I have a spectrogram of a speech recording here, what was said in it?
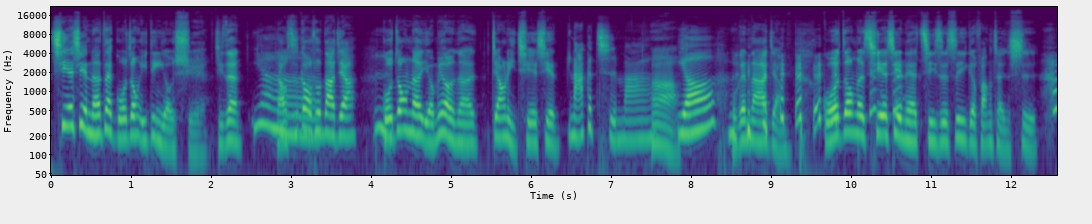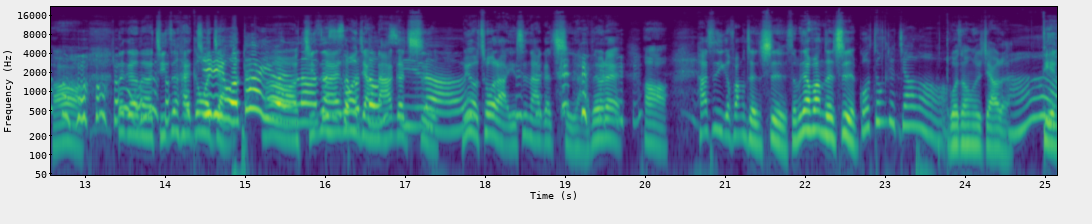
切线呢，在国中一定有学。吉珍，老师告诉大家，嗯国中呢有没有呢教你切线？拿个尺吗啊有我跟大家讲，国中的切线呢，其实是一个方程式哦。那个呢，吉珍还跟我讲，距离我太远了哦，其实还跟我讲拿个尺没有错啦，也是拿个尺啦，对不对？啊、它是一个方程式。什么叫方程式？国中就教了国中就教了、啊点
